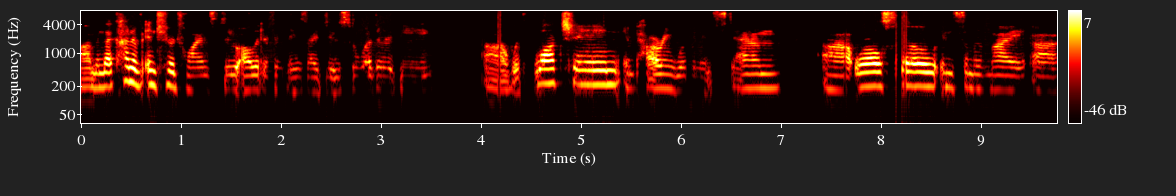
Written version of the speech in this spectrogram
Um, and that kind of intertwines through all the different things I do. So whether it be uh, with blockchain, empowering women in STEM, uh, or also in some of my uh,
